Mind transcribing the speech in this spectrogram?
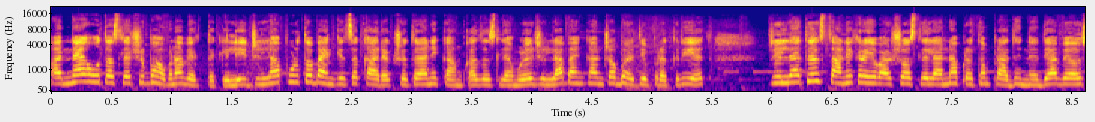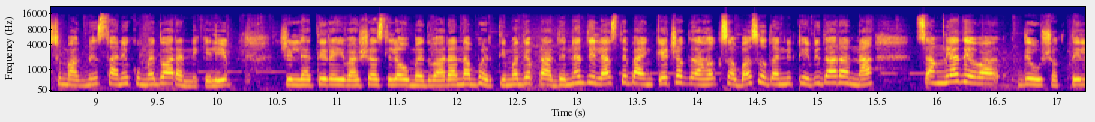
अन्याय होत असल्याची भावना व्यक्त केली. जिल्हापुरतं बँकेचं कार्यक्षेत्र आणि कामकाज असल्यामुळे जिल्हा बँकांच्या भरती प्रक्रियेत जिल्ह्यातील स्थानिक रहिवाशी असलेल्यांना प्रथम प्राधान्य द्यावे अशी मागणी स्थानिक उमेदवारांनी केली. जिल्ह्यातील रहिवाशी असलेल्या उमेदवारांना भरतीमध्ये प्राधान्य दिल्यास ते बँकेच्या ग्राहक सभासद आणि ठेवीदारांना चांगल्या देवा देऊ शकतील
